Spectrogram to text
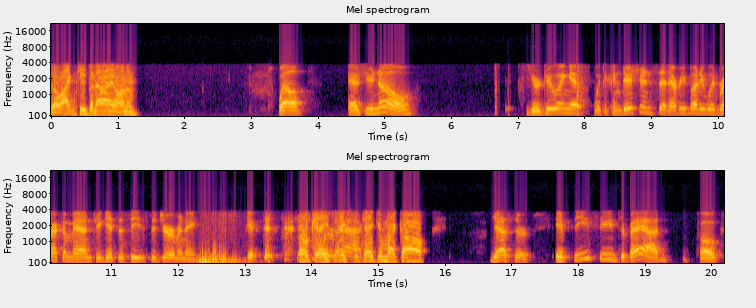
so I can keep an eye on them. Well, as you know, you're doing it with the conditions that everybody would recommend to get the seeds to germinate. If this okay, thanks for taking my call. Yes, sir. If these seeds are bad, folks,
